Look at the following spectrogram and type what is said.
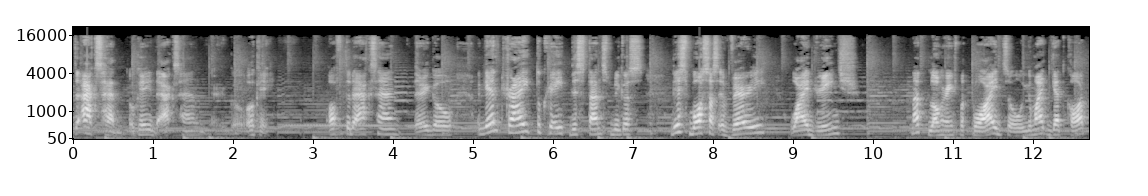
the axe hand. Okay, the axe hand. There you go. Okay, off to the axe hand. There you go. Again, try to create distance because this boss has a very wide range. Not long range, but wide, so you might get caught.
